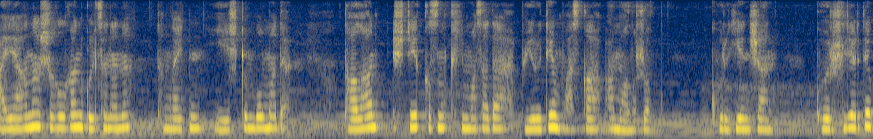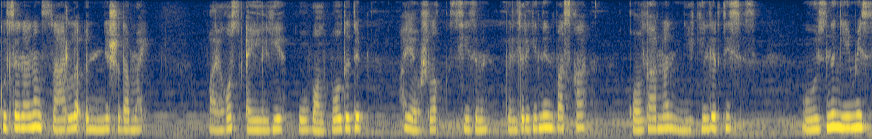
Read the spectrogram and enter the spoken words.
аяғына жығылған гүлсананы тыңдайтын ешкім болмады. Талант іштей қызын қимаса да беруден басқа амалы жоқ. Көрген жан. Көршілерде гүлсананың зарлы үніне шыдамай. Байғұс әйелге обал болды деп аяушылық сезімін білдіргеннен басқа қолдарынан не келер дейсіз? Өзінің емес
